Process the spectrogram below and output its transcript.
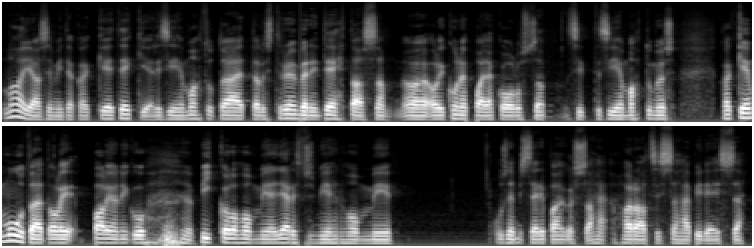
laajaa se, mitä kaikkea teki. Eli siihen mahtui tämä, että oli Strömbergin tehtaassa, oli konepajakoulussa, sitten siihen mahtui myös kaikkea muuta, että oli paljon niin kuin, pikkolohommia, järjestysmiehen hommia, useimmissa eri paikoissa, Haraldsissa, Happy Dayssä –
